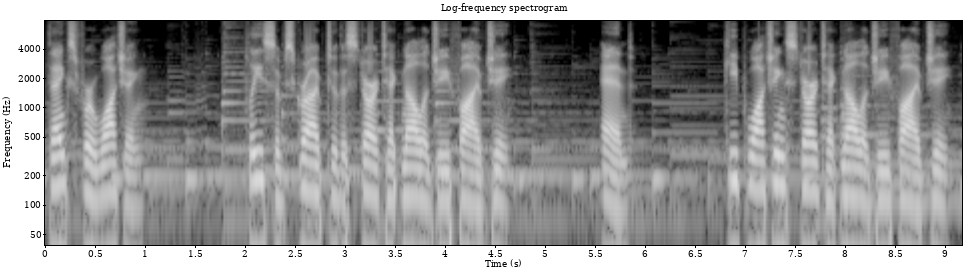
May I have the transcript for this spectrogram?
Thanks for watching. Please subscribe to the Star Technology 5G. And keep watching Star Technology 5G.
